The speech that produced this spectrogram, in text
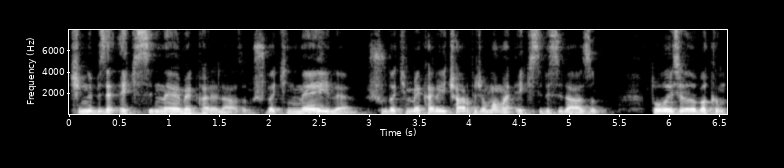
Şimdi bize eksi nm kare lazım. Şuradaki n ile şuradaki m kareyi çarpacağım ama eksilisi lazım. Dolayısıyla da bakın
